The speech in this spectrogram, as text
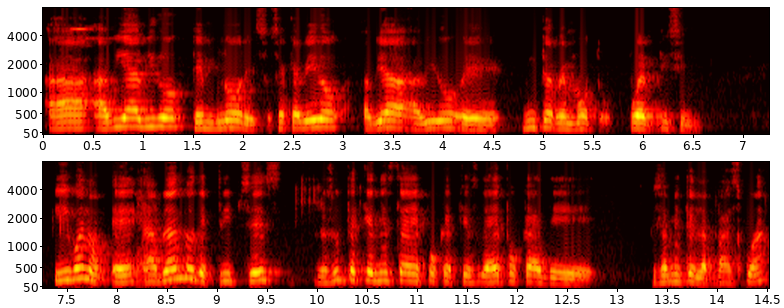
ah, había habido temblores, o sea que había habido, había habido eh, un terremoto fuertísimo. Y bueno, eh, hablando de eclipses, resulta que en esta época, que es la época de precisamente la Pascua,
